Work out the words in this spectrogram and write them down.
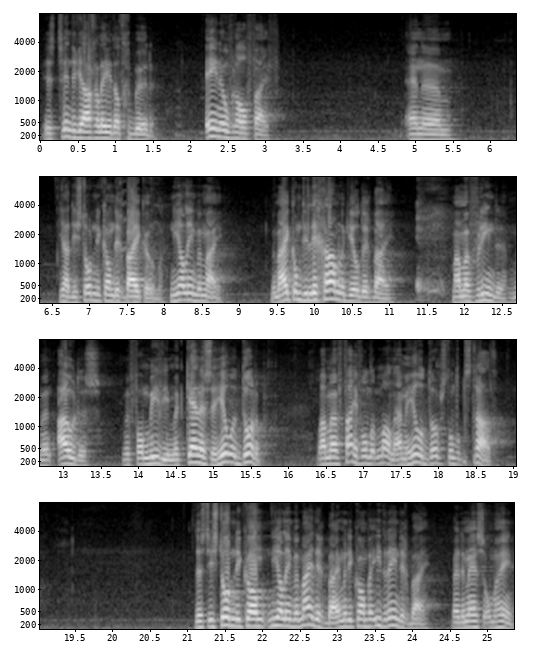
is 20 jaar geleden dat gebeurde. 1 over half 5. En ehm, ja, die storm die kan dichtbij komen. Niet alleen bij mij. Bij mij komt die lichamelijk heel dichtbij. Maar mijn vrienden, mijn ouders, mijn familie, mijn kennissen, heel het dorp. Waar mijn 500 man en mijn heel het dorp stond op de straat. Dus die storm die kwam niet alleen bij mij dichtbij, maar die kwam bij iedereen dichtbij. Bij de mensen om me heen.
